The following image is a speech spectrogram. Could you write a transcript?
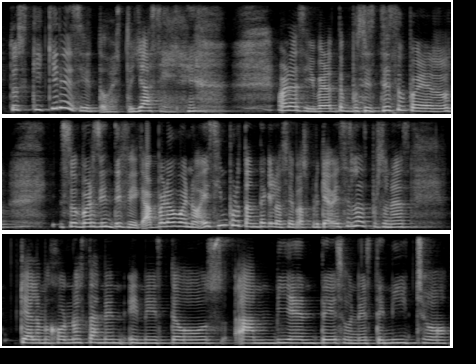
Entonces, ¿qué quiere decir todo esto? Ya sé. Ahora sí, pero te pusiste súper, súper científica. Pero bueno, es importante que lo sepas porque a veces las personas que a lo mejor no están en, en estos ambientes o en este nicho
